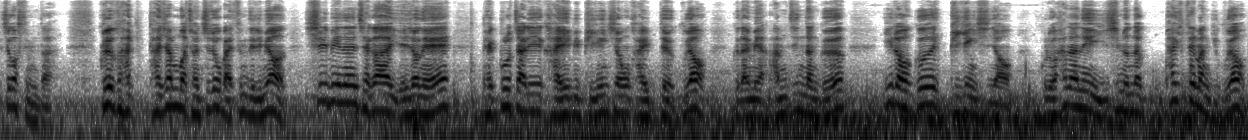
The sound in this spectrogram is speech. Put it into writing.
찍었습니다. 그래서 다, 시 한번 전체적으로 말씀드리면 실비는 제가 예전에 100%짜리 가입이 비갱신형 가입되었고요. 그 다음에 암진단금 1억의 비갱신형 그리고 하나는 20년 날 80세 만기고요.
